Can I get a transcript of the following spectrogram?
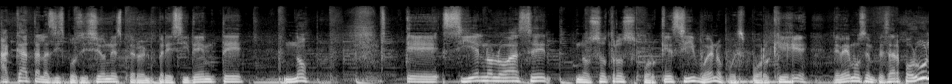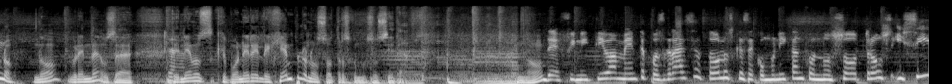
acata las disposiciones, pero el presidente no. Eh, si él no lo hace, nosotros, ¿por qué sí? Bueno, pues porque debemos empezar por uno, ¿no, Brenda? O sea, claro. tenemos que poner el ejemplo nosotros como sociedad. ¿No? Definitivamente, pues gracias a todos los que se comunican con nosotros. Y sí,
